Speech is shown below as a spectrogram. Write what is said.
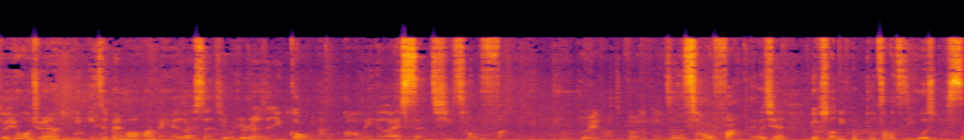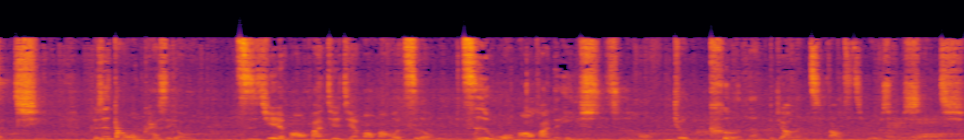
对，因为我觉得你一直被冒犯，每天都在生气，我觉得人生已经够难，然后每天都在生气，超烦。对的，这倒是真的超烦的，而且有时候你会不知道自己为什么生气。可是当我们开始有直接冒犯、间接冒犯或自我自我冒犯的意识之后，你就可能比较能知道自己为什么生气。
